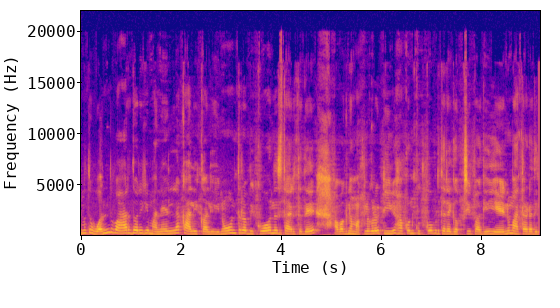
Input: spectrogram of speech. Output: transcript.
ಮತ್ತು ಒಂದು ವಾರದವರೆಗೆ ಮನೆಯೆಲ್ಲ ಖಾಲಿ ಖಾಲಿ, ಏನೋ ಒಂಥರ ಬಿಕೋ ಅನ್ನಿಸ್ತಾ ಇರ್ತದೆ. ಅವಾಗ ನಮ್ಮ ಮಕ್ಳುಗಳು ಟಿ ವಿ ಹಾಕ್ಕೊಂಡು ಕುತ್ಕೋಬಿಡ್ತಾರೆ ಗಪ್ಚಿಪ್ಪಾಗಿ ಏನೂ ಮಾತಾಡೋದಿಲ್ಲ.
